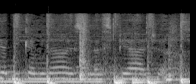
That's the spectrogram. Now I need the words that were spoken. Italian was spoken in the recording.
voglia di camminare sulla spiaggia.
